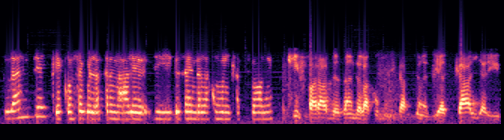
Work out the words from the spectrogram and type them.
studente che consegue la triennale di design della comunicazione? Chi farà design della comunicazione di Ed Cagliari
